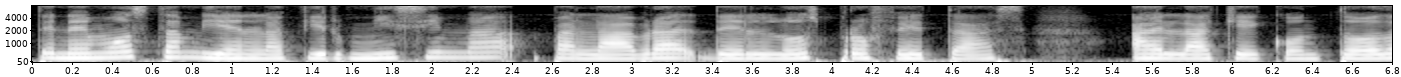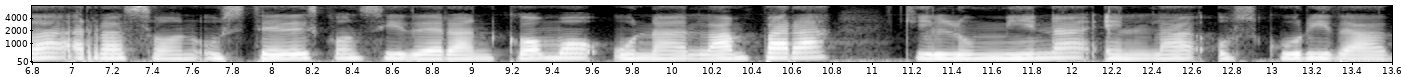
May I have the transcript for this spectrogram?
tenemos también la firmísima palabra de los profetas, a la que con toda razón ustedes consideran como una lámpara que ilumina en la oscuridad,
